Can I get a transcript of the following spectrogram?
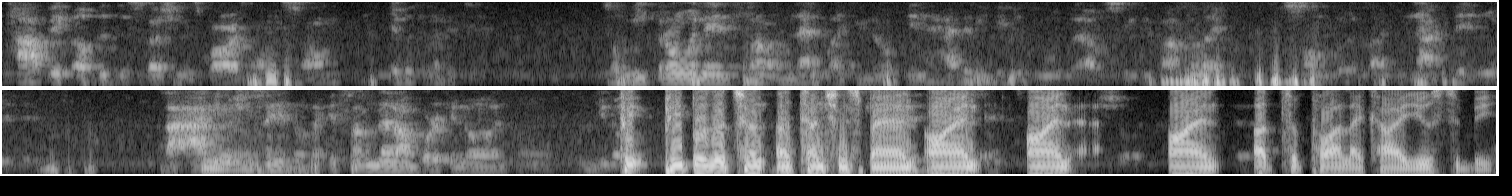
topic of the discussion as far as on the song, it was limited. So me throwing in something that like you know didn't have anything to do with what I was speaking about, I feel like the song would have like not been what it is. So I, I get what you're saying though. Like it's something that I'm working on. um, you know, Pe- people's atten- attention span aren't aren't aren't up to par like how it used to be.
